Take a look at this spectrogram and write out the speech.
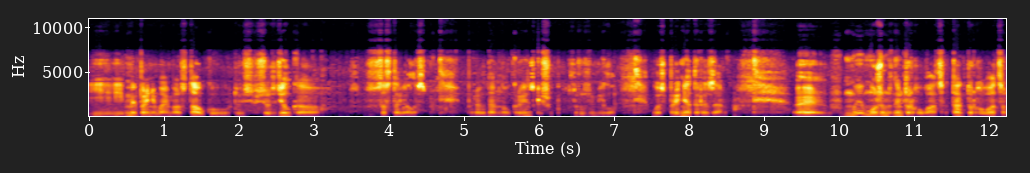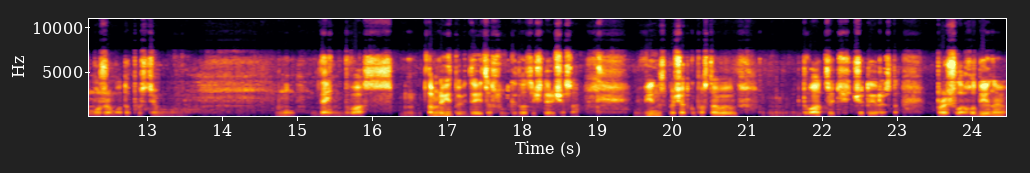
І ми приймаємо ставку. Тобто все, зділка состоялась. Переведемо на український, щоб зрозуміло. Ось прийняти резерв. Е, Ми можемо з ним торгуватися. Так, торгуватися можемо, допустимо, ну, день-два. Там на відповідь дається сутки, 24 часа. Він спочатку поставив 20400. Пройшла година,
